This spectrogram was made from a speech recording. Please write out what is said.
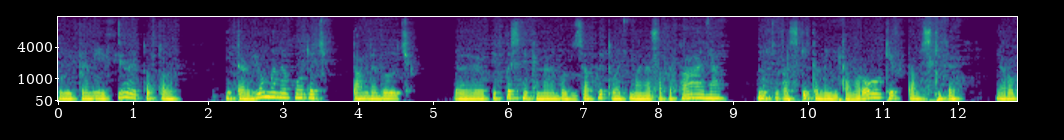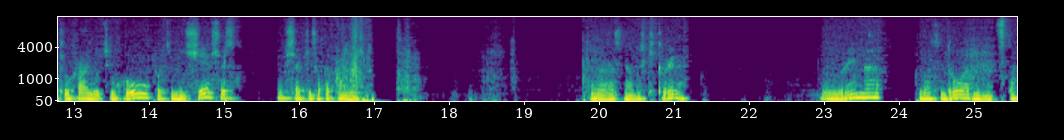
будуть прямі ефіри, тобто інтерв'ю в мене будуть, там де будуть е, підписники мене будуть запитувати в мене запитання. Ну, типа, скільки мені там років, там скільки я років граю цю гру, потім іще щось. Всякі запитання. Зараз гляну скільки время. Время 22.11.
